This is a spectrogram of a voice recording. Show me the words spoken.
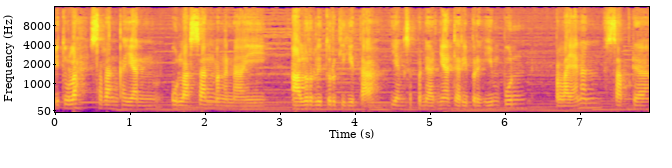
itulah serangkaian ulasan mengenai alur liturgi kita yang sebenarnya dari berhimpun pelayanan sabda,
